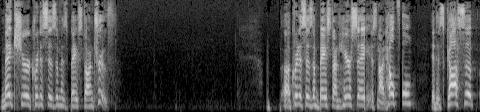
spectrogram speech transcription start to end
make sure criticism is based on truth. Uh, criticism based on hearsay is not helpful. It is gossip.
